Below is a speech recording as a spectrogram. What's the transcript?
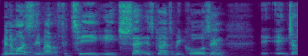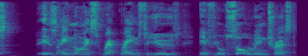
minimizes the amount of fatigue each set is going to be causing. It, just is a nice rep range to use if your sole interest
